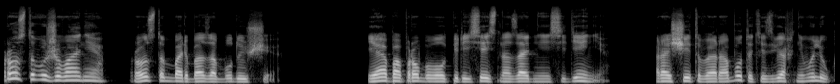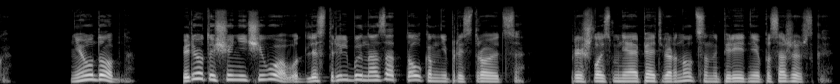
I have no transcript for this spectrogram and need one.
Просто выживание, просто борьба за будущее. Я попробовал пересесть на заднее сиденье, рассчитывая работать из верхнего люка. Неудобно. Вперед еще ничего, а вот для стрельбы назад толком не пристроиться. Пришлось мне опять вернуться на переднее пассажирское.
